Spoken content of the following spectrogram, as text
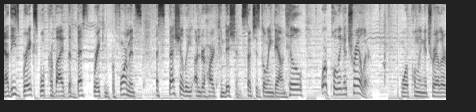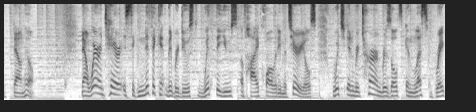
Now, these brakes will provide the best braking performance, especially under hard conditions, such as going downhill or pulling a trailer, or pulling a trailer downhill. Now, wear and tear is significantly reduced with the use of high quality materials, which in return results in less brake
